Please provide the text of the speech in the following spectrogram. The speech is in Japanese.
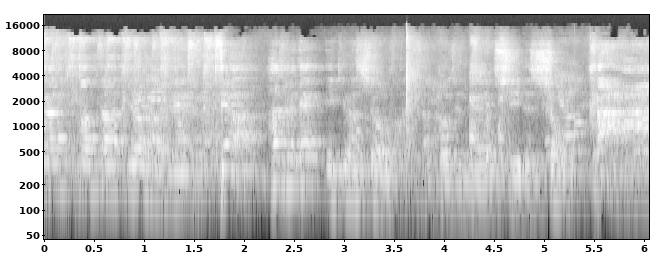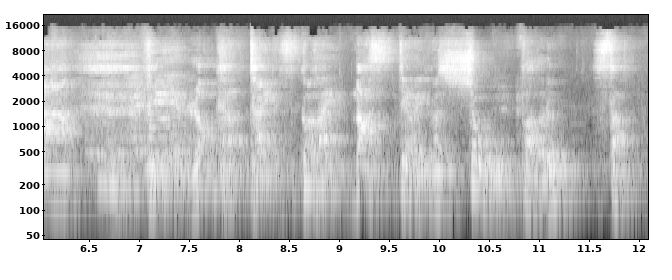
が決まったようなのででは始めていきましょう。ご準さんよろしいでしょうか。フィロッカー対決ございます。ではいきましょう。バトルスタート。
